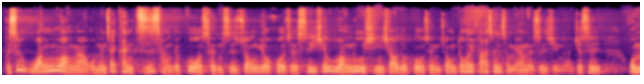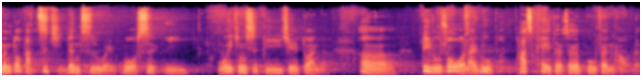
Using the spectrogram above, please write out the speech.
可是往往啊，我们在看职场的过程之中，又或者是一些网络行销的过程中，都会发生什么样的事情呢？就是我们都把自己认知为我是一，我已经是第一阶段了。呃。例如说，我来录 Podcast 这个部分好了。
